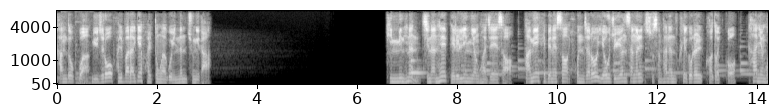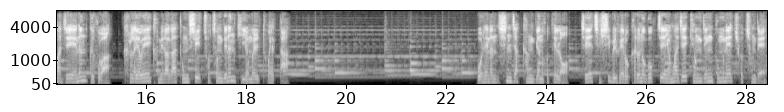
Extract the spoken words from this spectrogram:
감독과 뮤즈로 활발하게 활동하고 있는 중이다. 김민희는 지난해 베를린 영화제에서 밤의 해변에서 혼자로 여우주연상을 수상하는 쾌거를 거뒀고 칸 영화제에는 그 후와 클레어의 카메라가 동시 초청되는 기염을 토했다. 올해는 신작 강변 호텔로 제71회 로카르노 국제영화제 경쟁 부문에 초청돼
